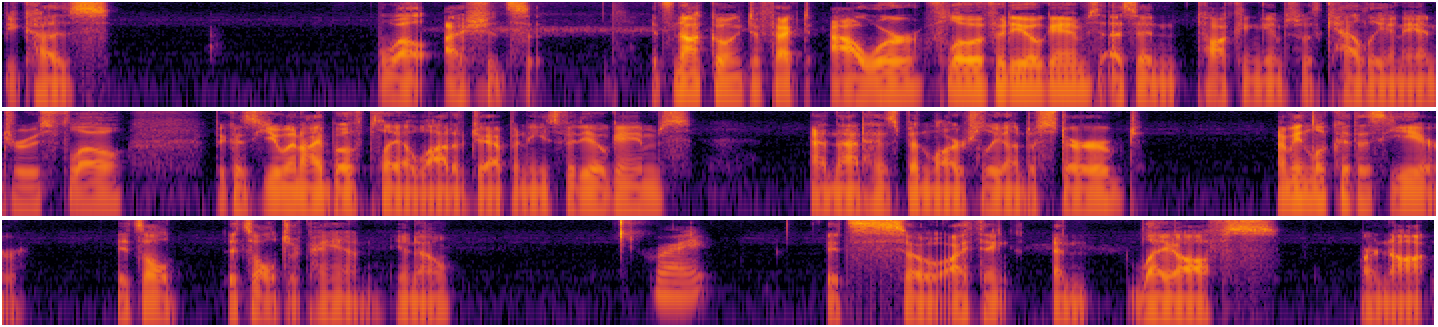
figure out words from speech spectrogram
because well, I should say it's not going to affect our flow of video games as in talking games with Kellie and Andrew's flow because you and I both play a lot of Japanese video games and that has been largely undisturbed. I mean, look at this year. It's all it's all Japan, you know? Right. It's so I think and layoffs are not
